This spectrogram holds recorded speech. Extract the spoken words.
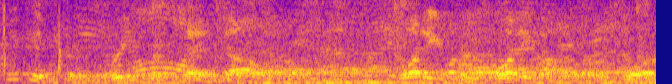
Tickets are free for $10, 20 for $20, or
